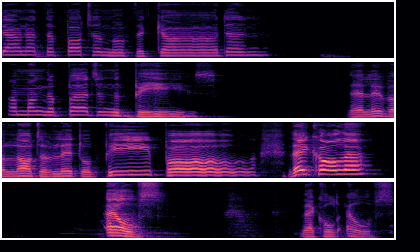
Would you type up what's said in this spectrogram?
Down at the bottom of the garden, among the birds and the bees, there live a lot of little people. They call the elves. They're called elves.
